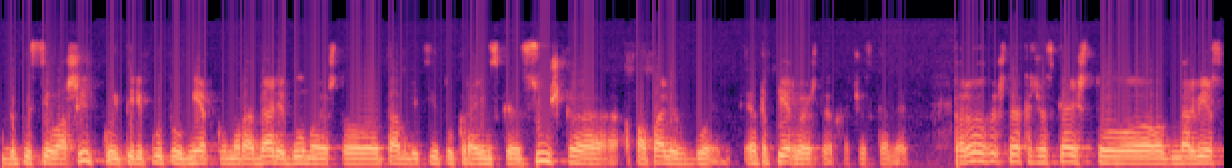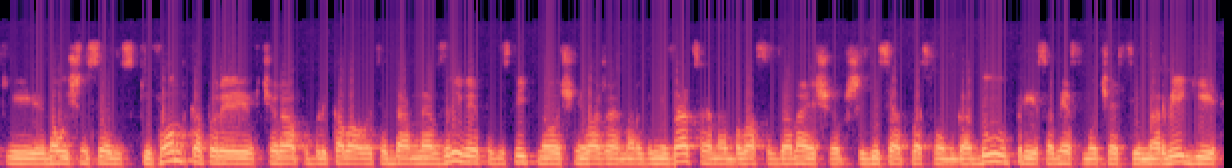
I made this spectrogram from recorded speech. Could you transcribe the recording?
допустил ошибку и перепутал метку на радаре, думая, что там летит украинская сушка, а попали в Боинг. Это первое, что я хочу сказать. Второе, что я хочу сказать, что норвежский научно-исследовательский фонд, который вчера опубликовал эти данные о взрыве, это действительно очень уважаемая организация. Она была создана еще в 1968 году при совместном участии Норвегии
